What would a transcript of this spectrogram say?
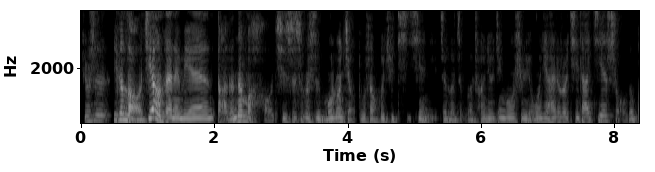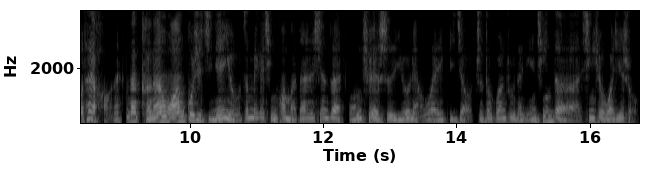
就是一个老将。在那边打的那么好，其实是不是某种角度上会去体现你这个整个传球进攻是有问题，还是说其他接手都不太好呢？那可能往过去几年有这么一个情况吧，但是现在红雀是有两位比较值得关注的年轻的新秀外接手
